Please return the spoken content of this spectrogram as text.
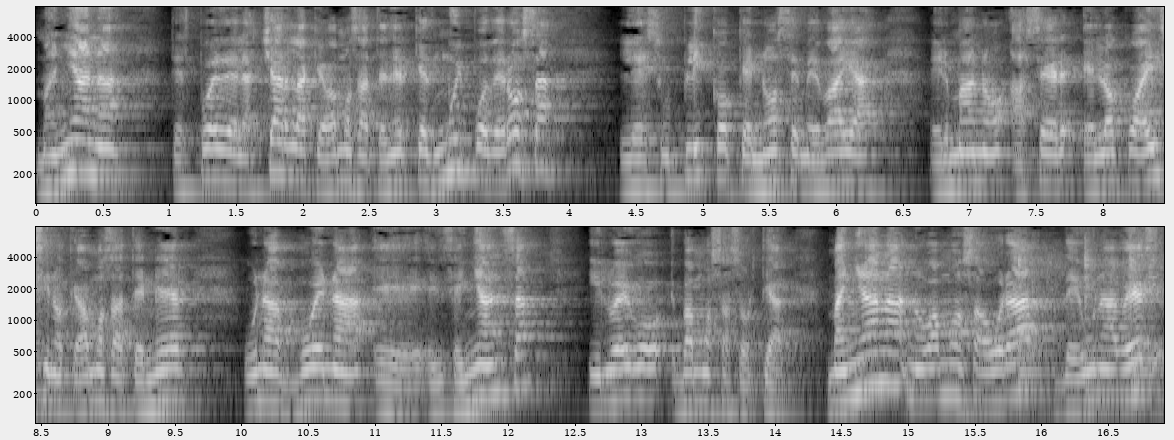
mañana, después de la charla que vamos a tener, que es muy poderosa, le suplico que no se me vaya, hermano, a hacer el loco ahí, sino que vamos a tener una buena eh, enseñanza y luego vamos a sortear. Mañana no vamos a orar de una vez,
